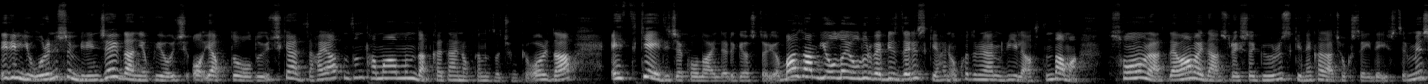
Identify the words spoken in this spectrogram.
Dediğim gibi Uranüs'ün birinci evden yapıyor, o, yaptığı olduğu üçgen ise hayatınızın tamamında, kader noktanız da çünkü orada etki edecek olayları gösteriyor. Bazen bir olay olur ve biz deriz ki hani o kadar önemli değil aslında ama sonra devam eden süreçte görürüz ki ne kadar çok şeyi değiştirmiş.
